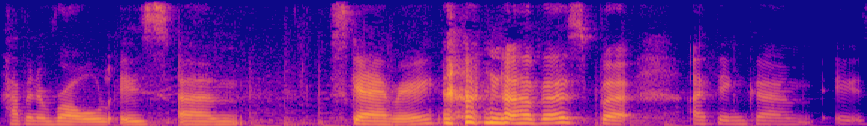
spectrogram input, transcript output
having a role is um, scary. I'm nervous, but I think um, it is.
